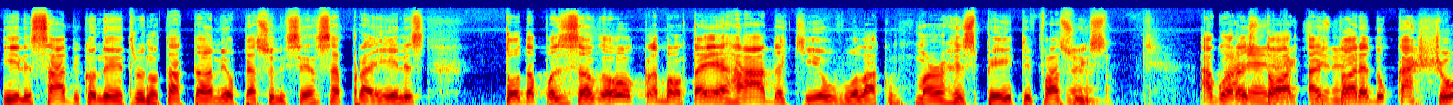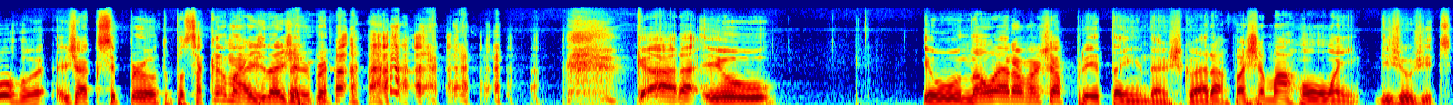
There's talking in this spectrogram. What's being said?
E eles sabem quando eu entro no tatame, eu peço licença para eles. Toda a posição, ô, Clebão, tá errado aqui. Eu vou lá com o maior respeito e faço isso. Agora, Vale a a história, a hierarquia, né? história do cachorro, já que se pergunta, pô, sacanagem, né, Gerber? Cara, eu. Eu não era faixa preta ainda, acho que eu era faixa marrom aí de jiu-jitsu.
